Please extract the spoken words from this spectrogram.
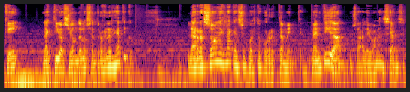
que la activación de los centros energéticos. La razón es la que ha supuesto correctamente. La entidad, o sea, de balancearse.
